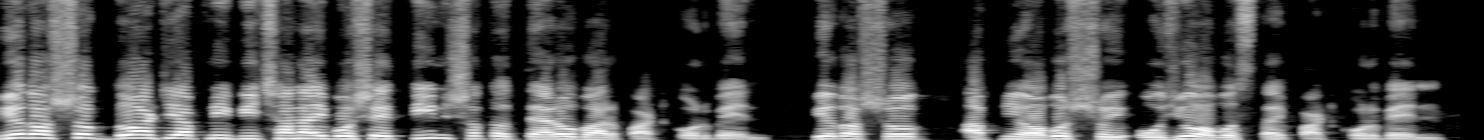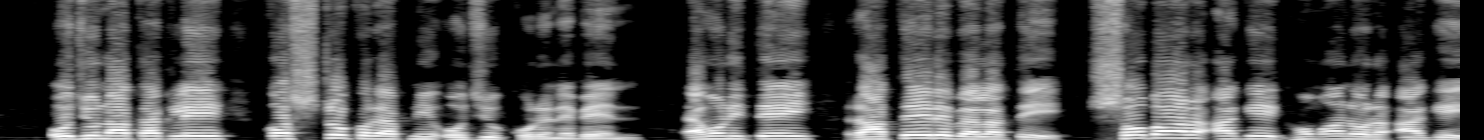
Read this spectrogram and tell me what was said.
প্রিয় দর্শক, দোয়াটি আপনি বিছানায় বসে তিন শত তেরো বার পাঠ করবেন। প্রিয় দর্শক, আপনি অবশ্যই অজু অবস্থায় পাঠ করবেন। অজু না থাকলে কষ্ট করে আপনি অজু করে নেবেন। এমনিতেই রাতের বেলাতে সবার আগে ঘুমানোর আগে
